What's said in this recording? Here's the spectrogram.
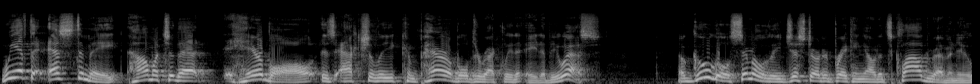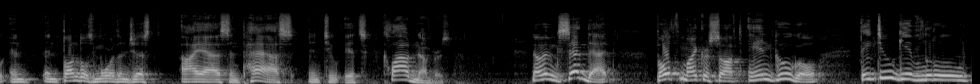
we have to estimate how much of that hairball is actually comparable directly to AWS. Now Google similarly just started breaking out its cloud revenue and, and bundles more than just IaaS and PaaS into its cloud numbers. Now having said that, both Microsoft and Google, they do give little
